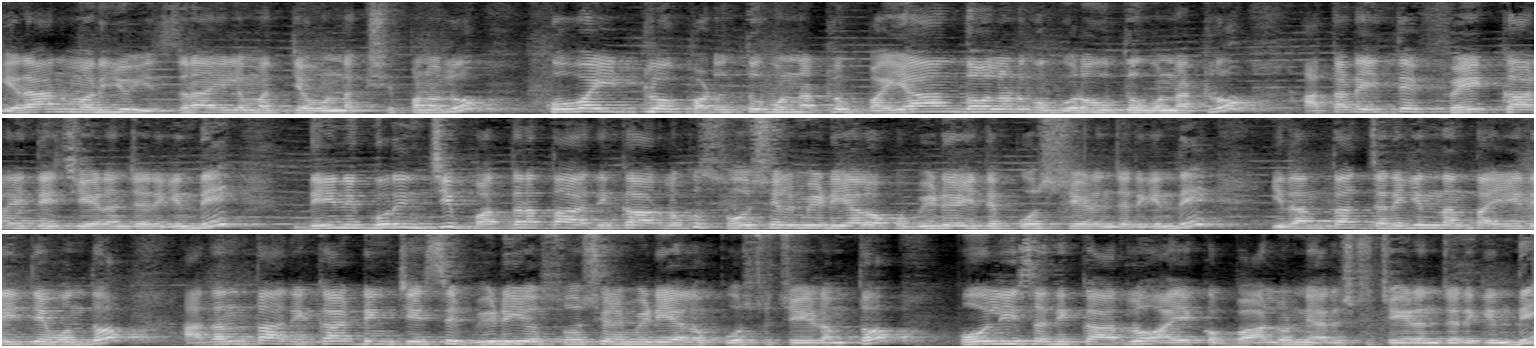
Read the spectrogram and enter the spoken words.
ఇరాన్ మరియు ఇజ్రాయిల్ మధ్య ఉన్న క్షిపణులు కువైట్లో పడుతూ ఉన్నట్లు భయాందోళనకు గురవుతూ ఉన్నట్లు అతడైతే ఫేక్ కాల్ అయితే చేయడం జరిగింది. దీని గురించి భద్రతా అధికారులకు సోషల్ మీడియాలో ఒక వీడియో అయితే పోస్ట్ చేయడం జరిగింది. ఇదంతా జరిగిందంతా ఏదైతే ఉందో అదంతా రికార్డింగ్ చేసి వీడియో సోషల్ మీడియాలో పోస్ట్ చేయడంతో పోలీస్ అధికారులు ఆ యొక్క బాలుడిని అరెస్ట్ చేయడం జరిగింది.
